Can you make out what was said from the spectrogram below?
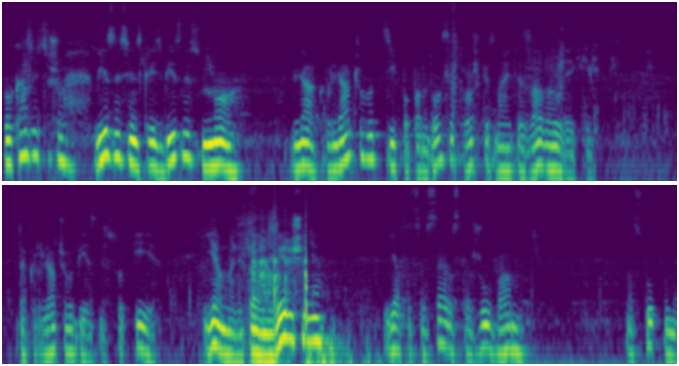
Оказується, що бізнес він скрізь бізнес, але для кролячого ці попандоси трошки, знаєте, завеликі. Для кролячого бізнесу. І є в мене певне вирішення. Я про це все розкажу вам в наступному.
